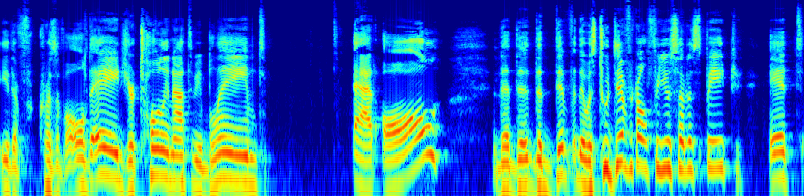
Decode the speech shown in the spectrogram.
either because of old age, you're totally not to be blamed at all. The, the, the, diff- it was too difficult for you, so to speak. It,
